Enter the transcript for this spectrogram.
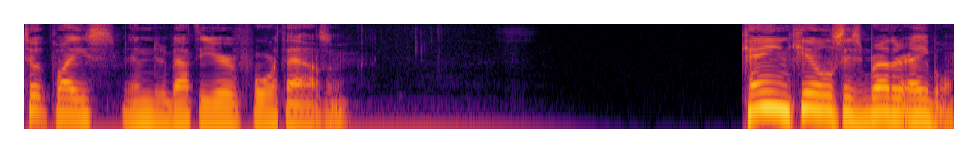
took place in about the year 4000. Cain kills his brother Abel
